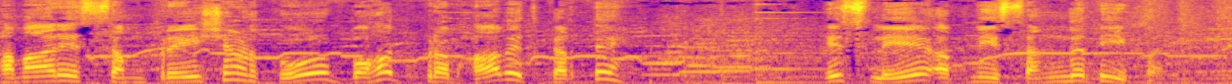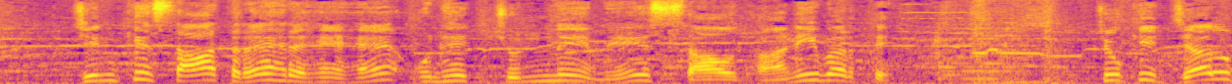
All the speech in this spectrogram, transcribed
हमारे संप्रेषण को बहुत प्रभावित करते हैं। इसलिए अपनी संगति पर जिनके साथ रह रहे हैं, उन्हें चुनने में सावधानी बरते। क्योंकि जल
